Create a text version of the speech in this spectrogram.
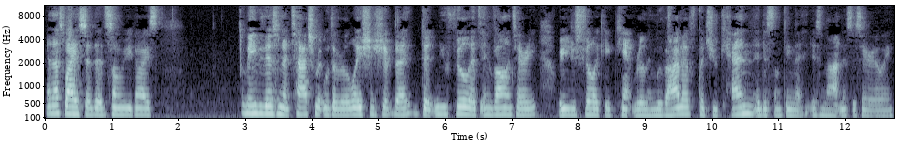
And that's why i said that some of you guys maybe there's an attachment with a relationship that that you feel that's involuntary or you just feel like you can't really move out of but you can. It is something that is not necessarily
